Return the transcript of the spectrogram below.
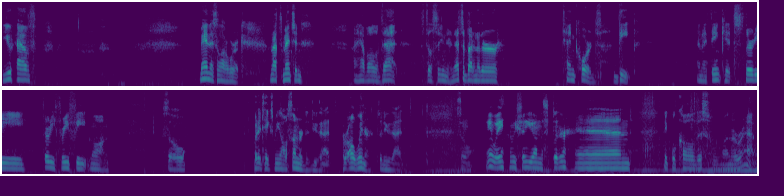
you have man that's a lot of work. Not to mention I have all of that still sitting there. And that's about another 10 cords deep. And I think it's 30 33 feet long. So but it takes me all summer to do that or all winter to do that. So anyway let me show you on the splitter and I think we'll call this one a wrap.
